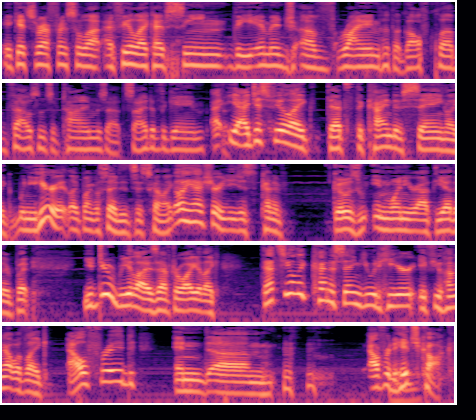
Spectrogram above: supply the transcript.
it gets referenced a lot. I feel like I've seen the image of Ryan with a golf club thousands of times outside of the game. I, yeah, I just feel like that's the kind of saying, like, when you hear it, like Michael said, it's just kind of like, oh yeah, sure, you just kind of goes in one ear out the other. But you do realize after a while, you're like, that's the only kind of saying you would hear if you hung out with like Alfred and, um, Alfred Hitchcock.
